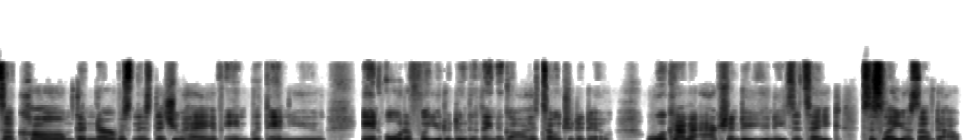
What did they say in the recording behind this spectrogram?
to calm the nervousness that you have in within you in order for you to do the thing that God has told you to do? What kind of action do you need to take to slay yourself doubt?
